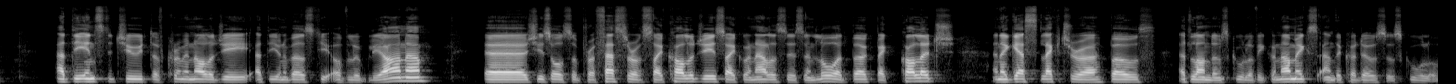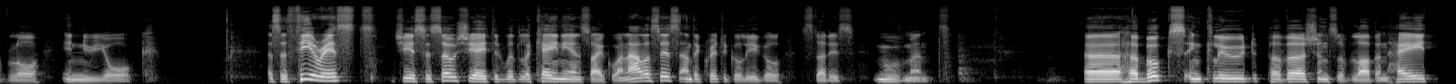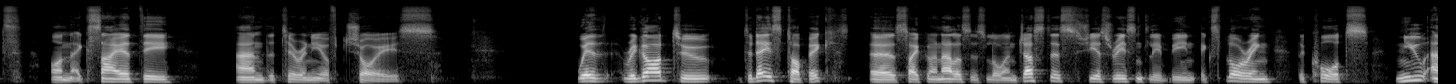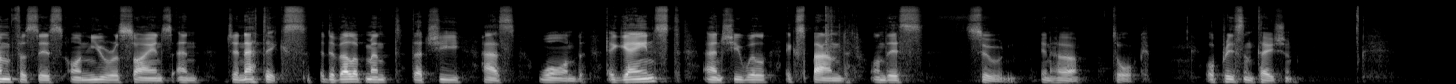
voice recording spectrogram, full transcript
at the Institute of Criminology at the University of Ljubljana. Uh, she's also professor of psychology, psychoanalysis, and law at Birkbeck College, and a guest lecturer both at London School of Economics and the Cardozo School of Law in New York. As a theorist, she is associated with Lacanian psychoanalysis and the critical legal studies movement. Uh, her books include Perversions of Love and Hate, On Anxiety, and The Tyranny of Choice. With regard to today's topic, uh, psychoanalysis, law, and justice, she has recently been exploring the court's new emphasis on neuroscience and genetics, a development that she has warned against, and she will expand on this soon in her talk or presentation.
